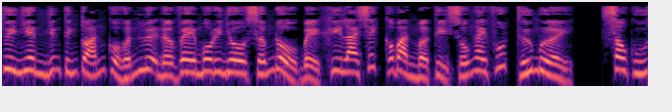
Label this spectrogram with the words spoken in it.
Tuy nhiên những tính toán của huấn luyện NV Mourinho sớm đổ bể khi Leipzig có bàn mở tỷ số ngay phút thứ 10. Sau cú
